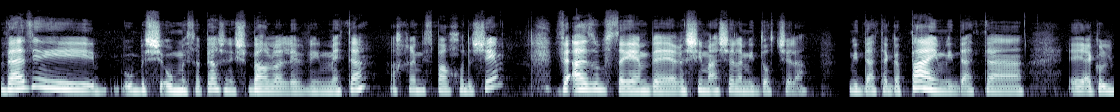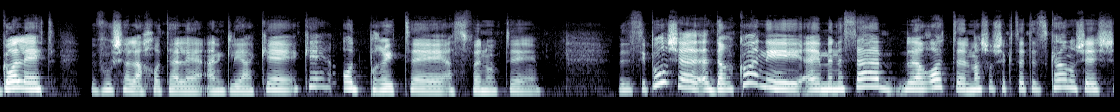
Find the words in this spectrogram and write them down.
ואז היא, הוא, בש, הוא מספר שנשבר לו הלב והיא מתה אחרי מספר חודשים, ואז הוא מסיים ברשימה של המידות שלה. מידת הגפיים, מידת הגולגולת, והוא שלח אותה לאנגליה כ, כעוד פריט אה, אספנות. אה. וזה סיפור שדרכו אני אה, מנסה להראות על משהו שקצת הזכרנו, שיש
